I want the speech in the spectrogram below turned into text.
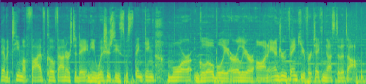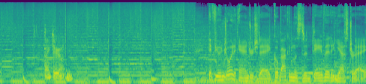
They have a team of five co founders to date, and he wishes he was thinking more globally earlier on. Andrew, thank you for taking us to the top. Thank you. If you enjoyed Andrew today, go back and listen to David yesterday.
